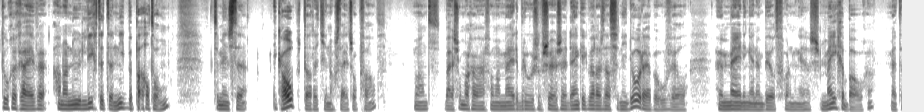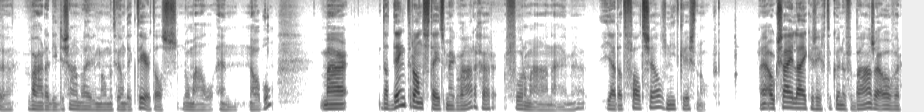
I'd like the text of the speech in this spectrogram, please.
toegegeven, anno nu ligt het er niet bepaald om. Tenminste, ik hoop dat het je nog steeds opvalt. Want bij sommige van mijn medebroers of zussen denk ik wel eens dat ze niet doorhebben hoeveel hun mening en hun beeldvorming is meegebogen met de waarden die de samenleving momenteel dicteert als normaal en nobel. Maar dat denktrand steeds merkwaardiger vormen aannemen, ja, dat valt zelfs niet christen op. Ook zij lijken zich te kunnen verbazen over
